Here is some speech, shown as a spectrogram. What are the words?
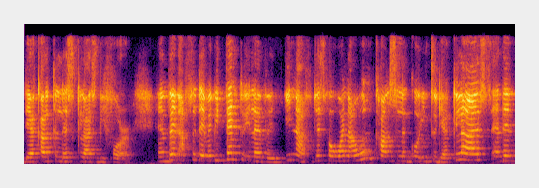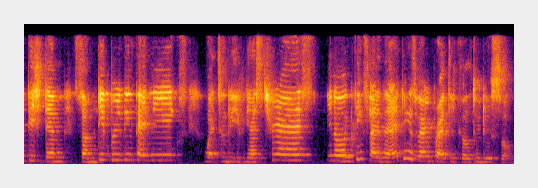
their calculus class before, and then after that, maybe 10 to 11, enough. Just for one hour, counselor go into their class and then teach them some deep breathing techniques, what to do if they're stressed, you know, things like that. I think it's very practical to do so.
